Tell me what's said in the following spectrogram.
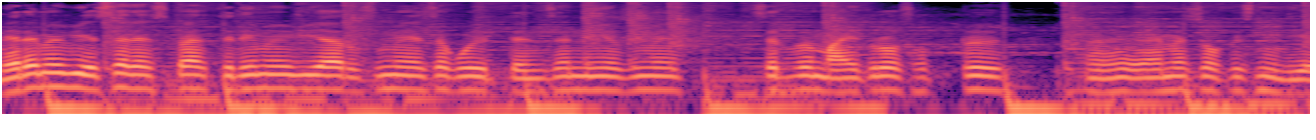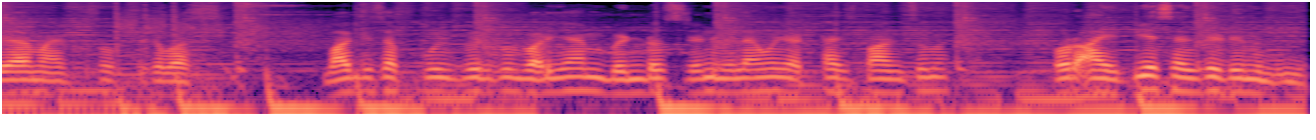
मेरे में भी ऐसा एस्पायर थ्री में भी यार, उसमें ऐसा कोई टेंशन नहीं है, उसमें सिर्फ़ माइक्रोसॉफ्ट एम एस ऑफ़िस नहीं दिया यार माइक्रोसॉफ्ट के पास। बाकी सब कुछ बिल्कुल बढ़िया है। विंडोज़ टेन मिला है मुझे, अट्ठाईस पाँच सौ में, और I P S L C D मिली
